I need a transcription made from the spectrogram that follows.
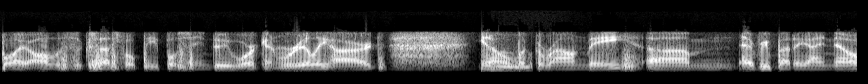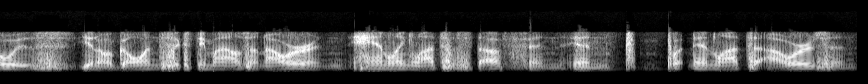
Boy, all the successful people seem to be working really hard. You know, look around me. Um, everybody I know is, you know, going 60 miles an hour and handling lots of stuff and and putting in lots of hours and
